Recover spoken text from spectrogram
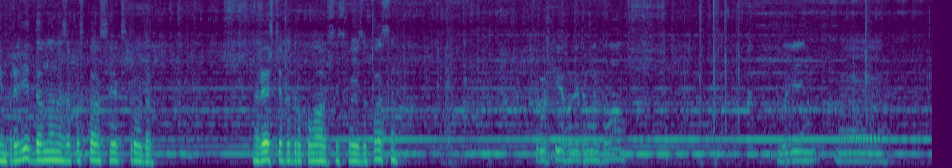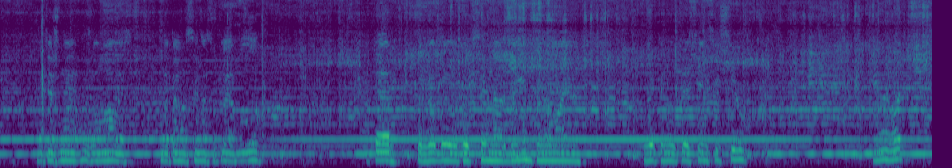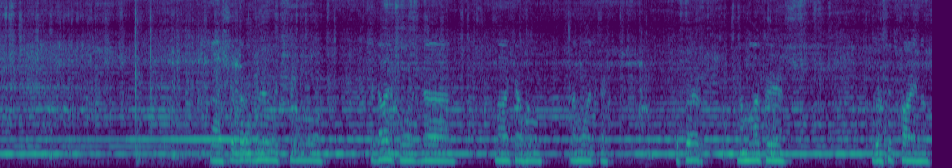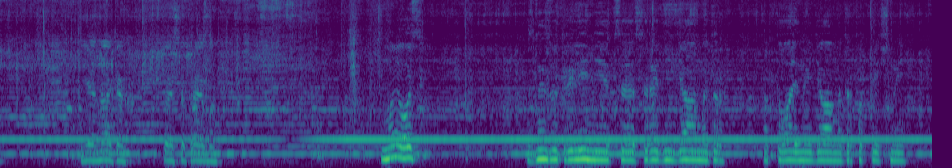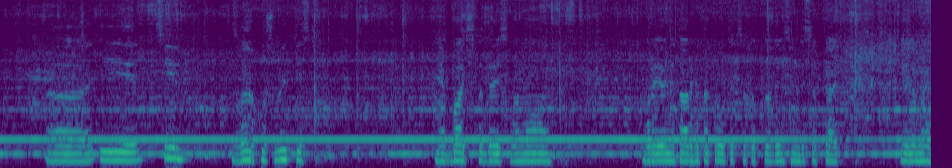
Всім привіт! Давно не запускав свій екструдер. Нарешті додрукував всі свої запаси. Трошки його відремонтував, бо він е- натяжне зламалось, бо там все на суплях було. Тепер переробив тут все на арбінку нормально. Викинув PSNC Shield. Ну і от. А ще доробив цю педальку для натягу намотки. Тепер намотує досить файно. Є натяг той, що треба. Ну і ось знизу три лінії це середній діаметр, актуальний діаметр фактичний. Е, і ціль, зверху швидкість. Як бачите, десь воно в районі таргета крутиться, тобто 1,75 мм.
